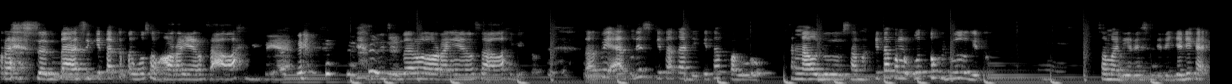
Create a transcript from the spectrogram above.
presentasi kita ketemu sama orang yang salah gitu ya. Sama orang yang salah gitu. Tapi at least kita tadi kita perlu kenal dulu sama kita perlu utuh dulu gitu sama diri sendiri jadi kayak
